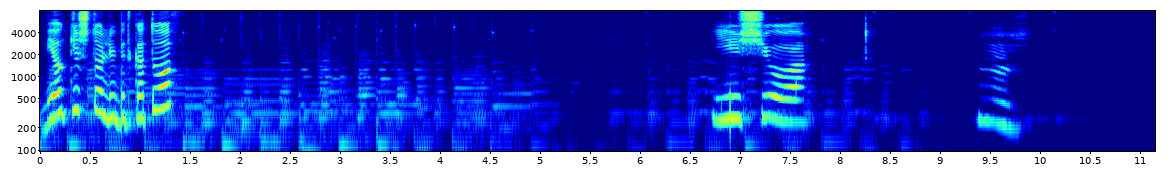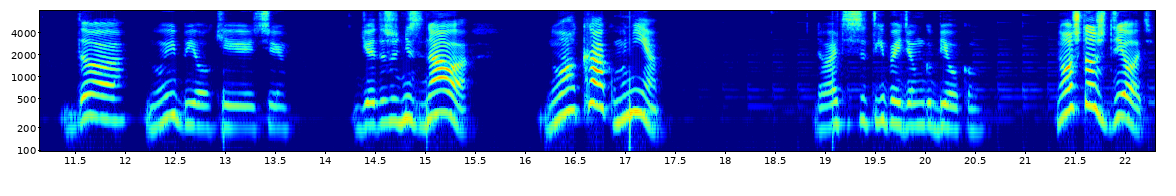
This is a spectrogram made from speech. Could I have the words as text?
Белки что, любят котов? Еще. Да, ну и белки эти. Я даже не знала. Ну а как мне? Давайте все-таки пойдем к белкам. Ну а что ж делать?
